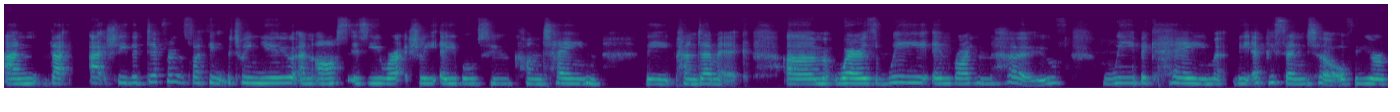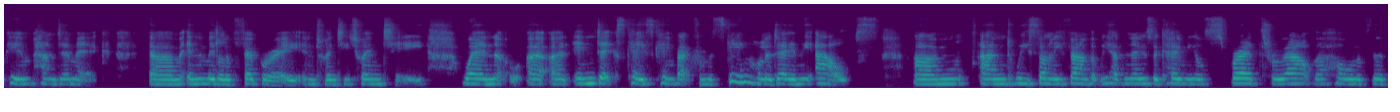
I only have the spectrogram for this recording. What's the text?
and that actually the difference, I think, between you and us is you were actually able to contain the pandemic. Um, whereas we in Brighton Hove, we became the epicenter of the European pandemic um, in the middle of February in 2020 when uh, an index case came back from a skiing holiday in the Alps. Um, and we suddenly found that we had nosocomial spread throughout the whole of the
